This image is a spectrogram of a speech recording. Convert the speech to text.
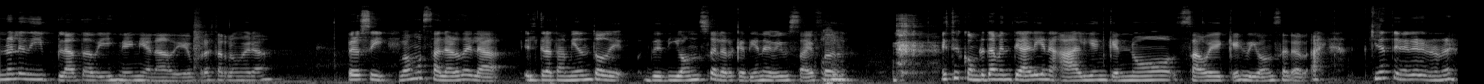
no, le di plata a Disney ni a nadie por esta remera. Pero sí, vamos a hablar de la el tratamiento de, de The que tiene Bill Cipher. Esto es completamente alguien a alguien que no sabe qué es The Onseller. ¿Quieren tener el honor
